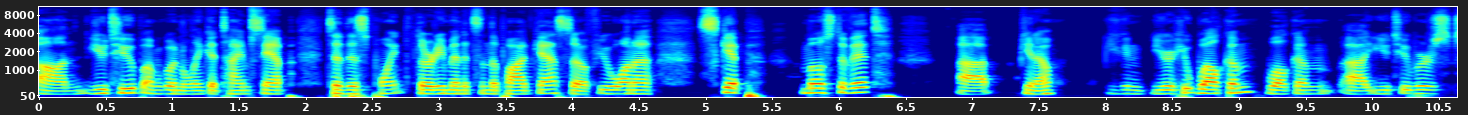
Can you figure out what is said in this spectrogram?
on YouTube. I'm going to link a timestamp to this point, 30 minutes in the podcast. So if you want to skip most of it, uh, you know, you can. You're welcome. Welcome, uh, YouTubers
